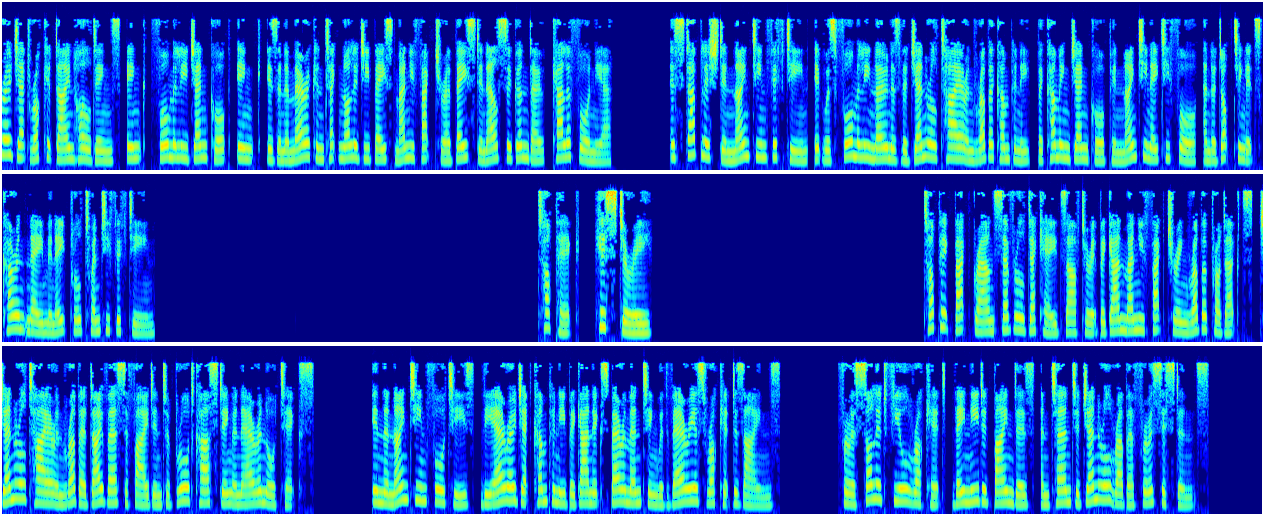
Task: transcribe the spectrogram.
Aerojet Rocketdyne Holdings, Inc., formerly GenCorp, Inc., is an American technology-based manufacturer based in El Segundo, California. Established in 1915, it was formerly known as the General Tire and Rubber Company, becoming GenCorp in 1984, and adopting its current name in April 2015. History Topic background Several decades after it began manufacturing rubber products, General Tire and Rubber diversified into broadcasting and aeronautics. In the 1940s, the Aerojet Company began experimenting with various rocket designs. For a solid fuel rocket, they needed binders, and turned to General Rubber for assistance.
